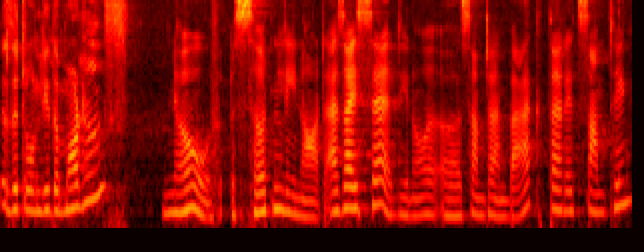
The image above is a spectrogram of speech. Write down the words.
Is it only the models? No, certainly not. As I said, you know, uh, some time back, that it's something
